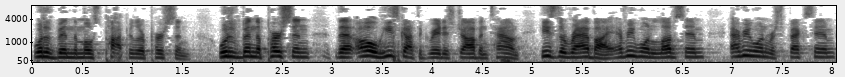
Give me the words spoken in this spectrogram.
would have been the most popular person, would have been the person that, oh, he's got the greatest job in town. He's the rabbi. Everyone loves him, everyone respects him.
